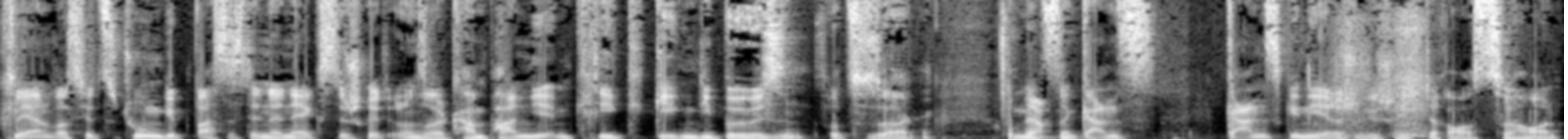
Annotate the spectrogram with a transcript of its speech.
klären, was hier zu tun gibt, was ist denn der nächste Schritt in unserer Kampagne im Krieg gegen die Bösen sozusagen, um ja. jetzt eine ganz ganz generische Geschichte rauszuhauen.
